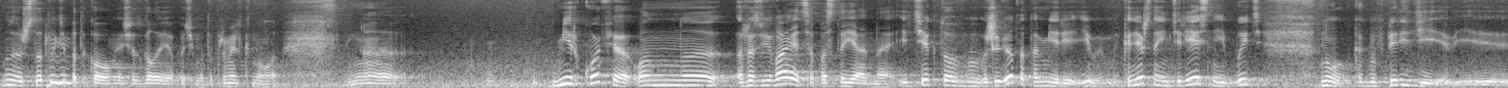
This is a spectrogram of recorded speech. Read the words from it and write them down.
Ну, что-то типа такого у меня сейчас в голове почему-то промелькнуло. Э, мир кофе, он э, развивается постоянно, и те, кто живет в этом мире, им, конечно, интереснее быть, ну, как бы впереди. э,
